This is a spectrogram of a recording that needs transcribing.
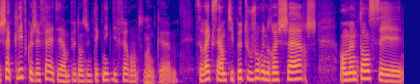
chaque livre que j'ai fait était un peu dans une technique différente. Ouais. Donc euh, c'est vrai que c'est un petit peu toujours une recherche. En même temps, c'est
